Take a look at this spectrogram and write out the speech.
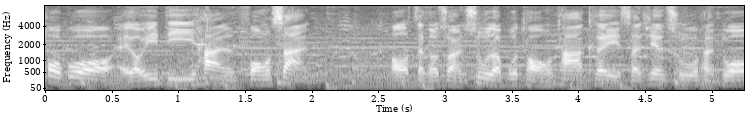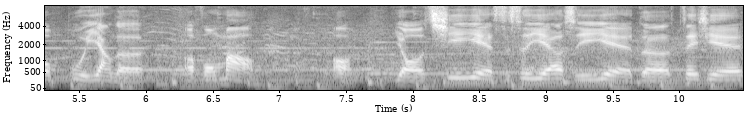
透过 LED 和风扇哦，整个转速的不同，它可以呈现出很多不一样的呃风貌哦。有七页、十四页、二十一页的这些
